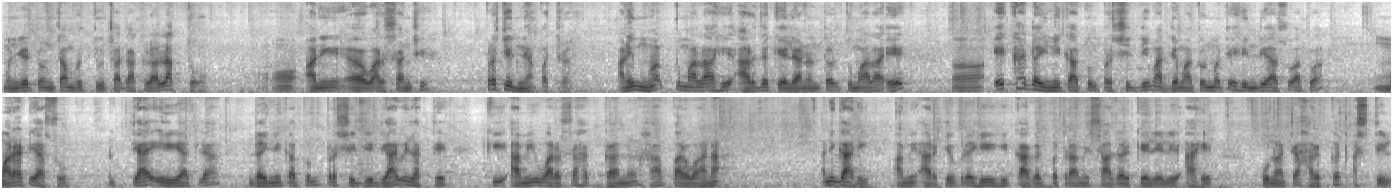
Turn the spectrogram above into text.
म्हणजे तुमचा मृत्यूचा दाखला लागतो. आणि वारसांची प्रतिज्ञापत्र. आणि मग तुम्हाला हे अर्ज केल्यानंतर तुम्हाला एक एका दैनिकातून प्रसिद्धी माध्यमातून मग ते हिंदी असो अथवा मराठी असो त्या एरियातल्या दैनिकातून प्रसिद्धी द्यावी लागते. की आम्ही वारसा हक्कानं हा परवाना आणि गाडी आम्ही आर टी ओकडे ही ही कागदपत्रं आम्ही सादर केलेली आहेत. कुणाच्या हरकत असतील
